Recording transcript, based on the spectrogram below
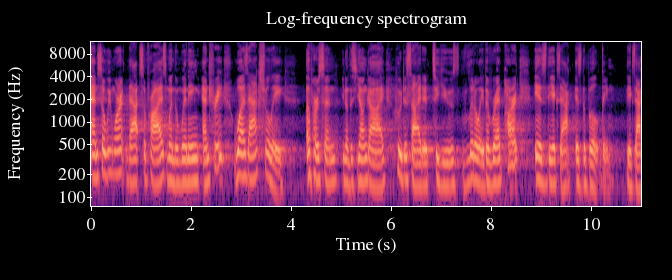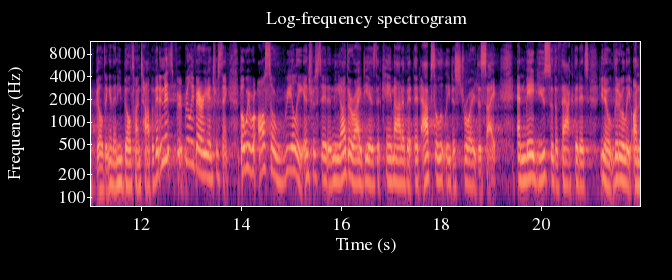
And so we weren't that surprised when the winning entry was actually a person, you know, this young guy who decided to use literally the red part is the exact, is the building the exact building, and then he built on top of it. And it's really very interesting. But we were also really interested in the other ideas that came out of it that absolutely destroyed the site and made use of the fact that it's, you know, literally on,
